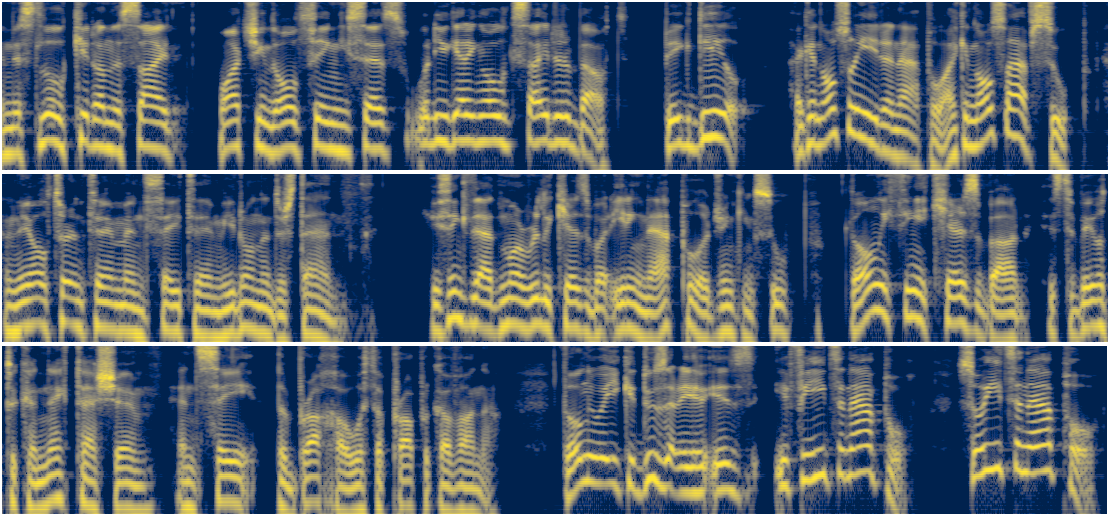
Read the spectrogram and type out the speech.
and this little kid on the side watching the whole thing, he says, What are you getting all excited about? Big deal. I can also eat an apple. I can also have soup. And they all turn to him and say to him, You don't understand. You think that Admor really cares about eating an apple or drinking soup? The only thing he cares about is to be able to connect to Hashem and say the bracha with a proper kavana. The only way he could do that is if he eats an apple. So he eats an apple.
